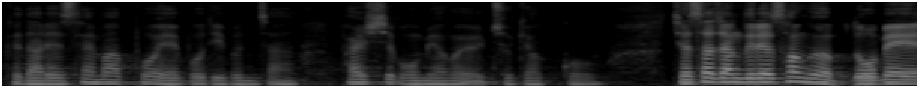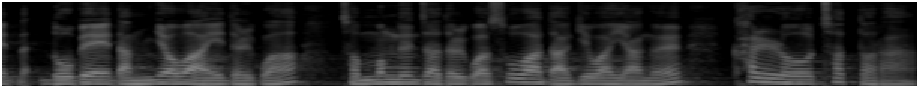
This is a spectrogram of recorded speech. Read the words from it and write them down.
그날에 세마포 에봇 입은 자 85명을 죽였고 제사장들의 성읍 노베 노베 남녀와 아이들과 젖 먹는 자들과 소와 나귀와 양을 칼로 쳤더라.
